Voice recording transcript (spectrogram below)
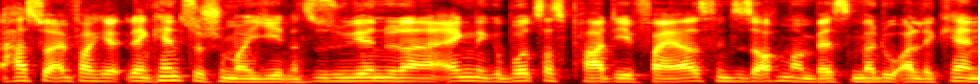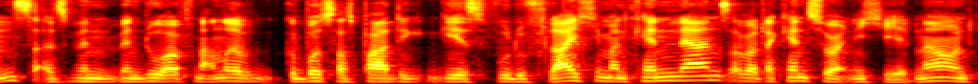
hast du einfach, dann kennst du schon mal jeden. Das ist so wie wenn du deine eigene Geburtstagsparty feierst, findest du es auch immer am besten, weil du alle kennst, als wenn, wenn du auf eine andere Geburtstagsparty gehst, wo du vielleicht jemanden kennenlernst, aber da kennst du halt nicht jeden. Ne? Und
